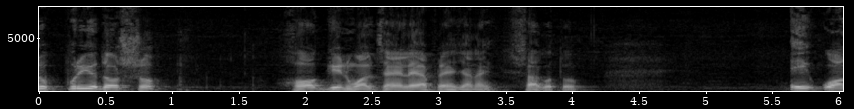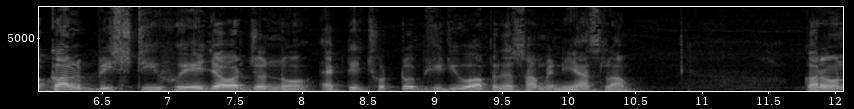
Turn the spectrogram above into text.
সুপ্রিয় দর্শক, হক গ্রিনওয়াল চ্যানেলে আপনাকে জানাই স্বাগত। এই অকাল বৃষ্টি হয়ে যাওয়ার জন্য একটি ছোট্ট ভিডিও আপনাদের সামনে নিয়ে আসলাম। কারণ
